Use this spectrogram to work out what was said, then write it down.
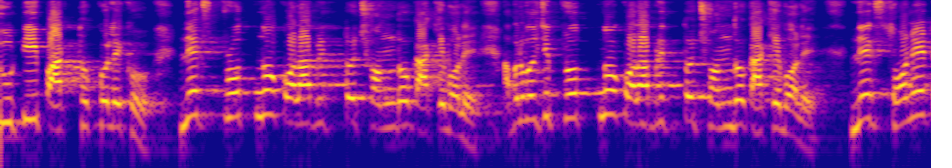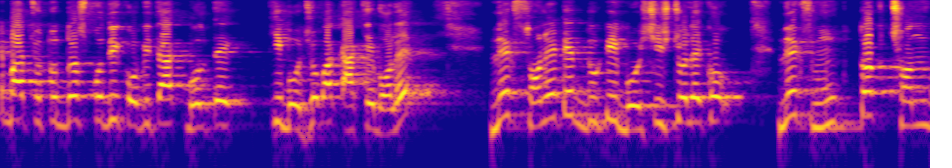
দুটি পার্থক্য লেখো। নেক্সট প্রত্ন কলাবৃত্ত ছন্দ কাকে বলে? আবার বলছি প্রত্ন কলাবৃত্ত ছন্দ কাকে বলে? নেক্সট সনেট বা চতুর্দশপদী কবিতা বলতে কি বোঝো বা কাকে বলে? নেক্সট সনেটের দুটি বৈশিষ্ট্য লেখো। নেক্সট মুক্তক ছন্দ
